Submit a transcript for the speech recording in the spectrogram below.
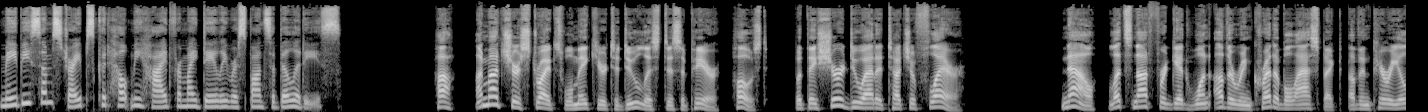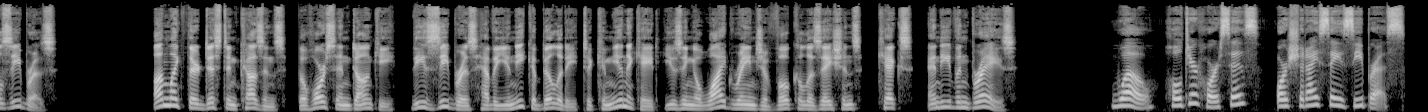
Maybe some stripes could help me hide from my daily responsibilities. Ha, I'm not sure stripes will make your to do list disappear, host, but they sure do add a touch of flair. Now, let's not forget one other incredible aspect of imperial zebras. Unlike their distant cousins, the horse and donkey, these zebras have a unique ability to communicate using a wide range of vocalizations, kicks, and even brays. Whoa, hold your horses, or should I say zebras?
